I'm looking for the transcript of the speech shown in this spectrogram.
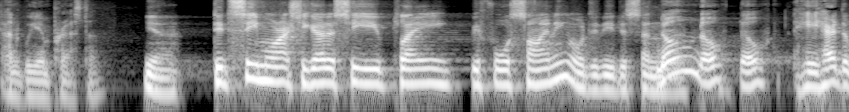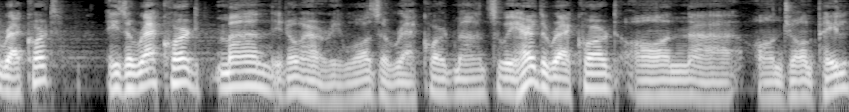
and we impressed him. Yeah. Did Seymour actually go to see you play before signing, or did he just send? No, no, no. He heard the record he's a record man. You know how he was a record man. So we heard the record on uh, on John Peel.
